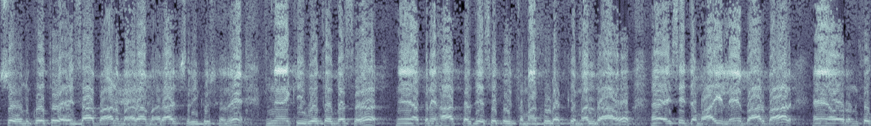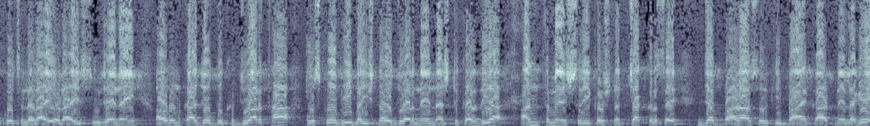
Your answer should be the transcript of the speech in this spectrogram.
सो उनको तो ऐसा बाण मारा महाराज श्री कृष्ण ने कि वो तो बस अपने हाथ पर जैसे कोई तमाकू रख के मल रहा हो ऐसे जमाई लें बार बार और उनको कुछ लड़ाई उड़ाई सूझे नहीं, और उनका जो बुख ज्वर था, उसको भी वैष्णव ज्वर ने नष्ट कर दिया। अंत में श्री कृष्ण चक्र से जब बाणासुर की बाएँ काटने लगे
